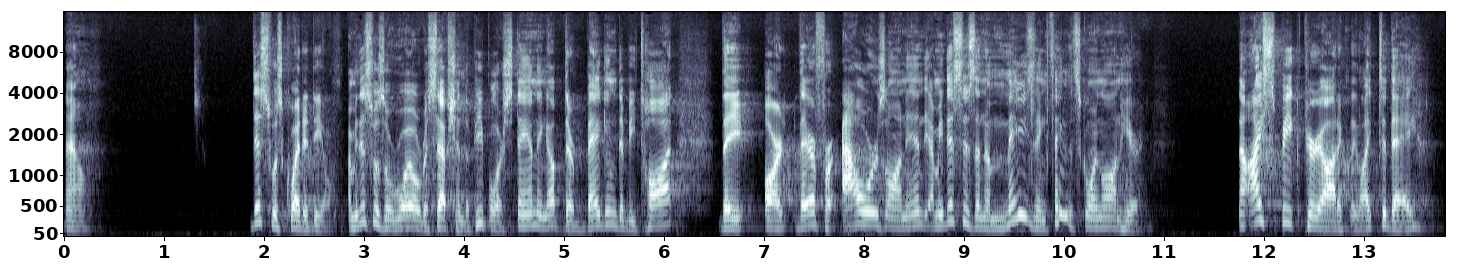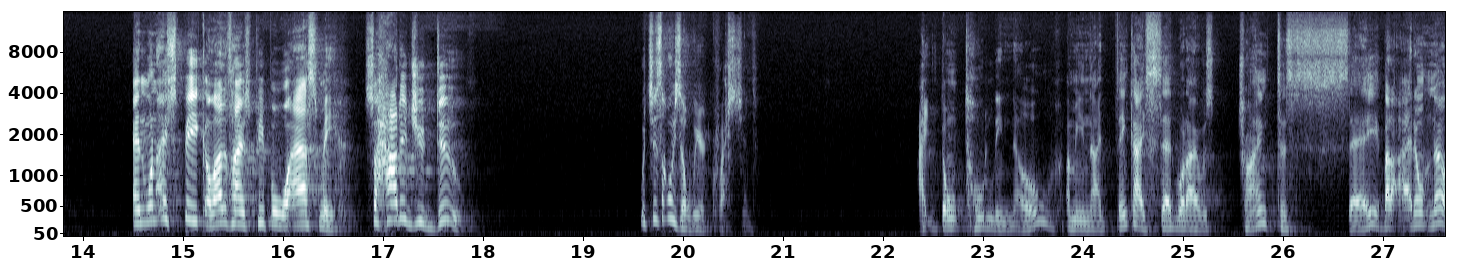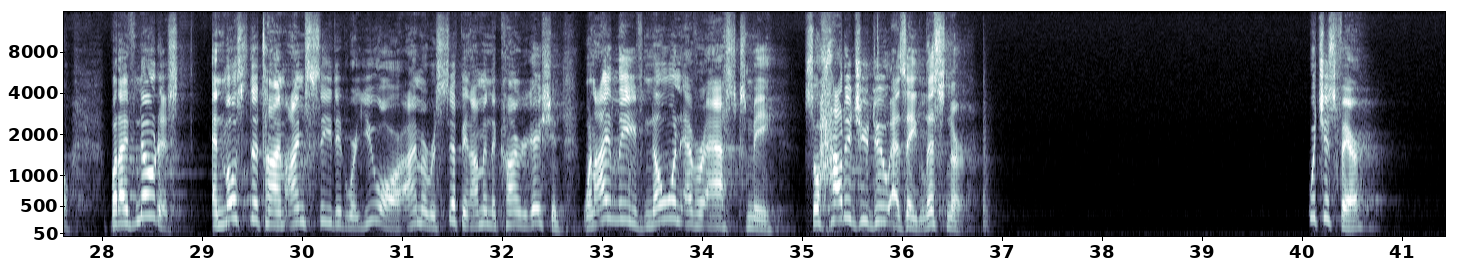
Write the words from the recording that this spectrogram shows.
Now, this was quite a deal. I mean, this was a royal reception. The people are standing up, they're begging to be taught. They are there for hours on end. I mean, this is an amazing thing that's going on here. Now, I speak periodically, like today, and when I speak, a lot of times people will ask me, So, how did you do? Which is always a weird question. I don't totally know. I mean, I think I said what I was trying to say, but I don't know. But I've noticed, and most of the time I'm seated where you are, I'm a recipient, I'm in the congregation. When I leave, no one ever asks me, So, how did you do as a listener? Which is fair.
